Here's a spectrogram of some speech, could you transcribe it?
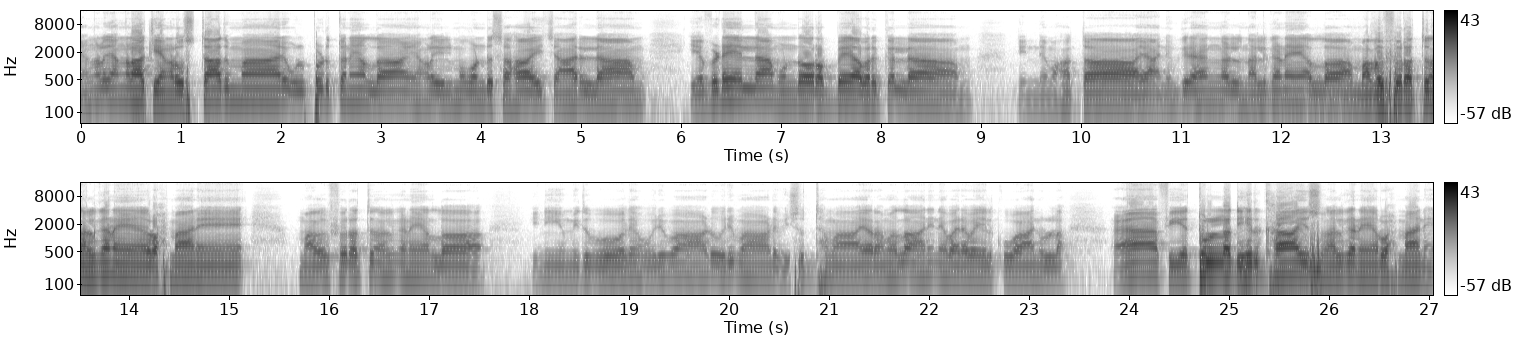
ഞങ്ങൾ ഞങ്ങളാക്കി ഞങ്ങളുടെ ഉസ്താദുമാരെ ഉൾപ്പെടുത്തണേ അല്ല. ഞങ്ങളെ ഇൽമു കൊണ്ട് സഹായിച്ച ആരെല്ലാം എവിടെയെല്ലാം ഉണ്ടോ റബ്ബെ അവർക്കെല്ലാം നിന്റെ മഹത്തായ അനുഗ്രഹങ്ങൾ നൽകണേ അല്ല. മഹഫിറത്ത് നൽകണേ റഹ്മാനെ മഹഫിറത്ത് നൽകണേ അല്ല. ഇനിയും ഇതുപോലെ ഒരുപാട് ഒരുപാട് വിശുദ്ധമായ റമലാനിനെ വരവേൽക്കുവാനുള്ള ആഫിയത്തുള്ള ദീർഘായുസ് നൽകണേ റഹ്മാനെ.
